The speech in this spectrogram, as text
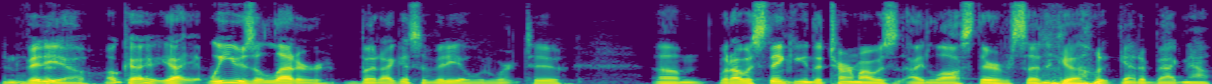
And video. Okay. Yeah, we use a letter, but I guess a video would work too. Um, but I was thinking of the term I was I lost there a second ago, got it back now,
